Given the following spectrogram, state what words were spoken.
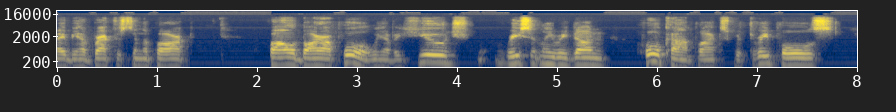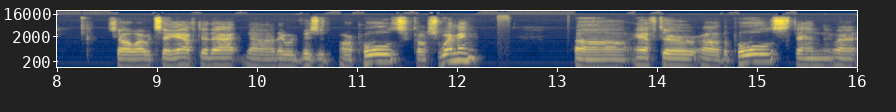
maybe have breakfast in the park followed by our pool. We have a huge, recently redone pool complex with three pools. So I would say after that, uh, they would visit our pools, go swimming. Uh, after uh, the pools, then uh,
